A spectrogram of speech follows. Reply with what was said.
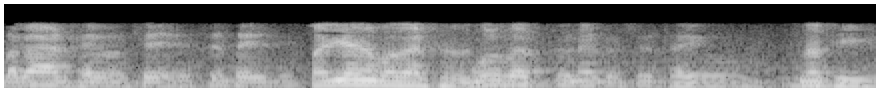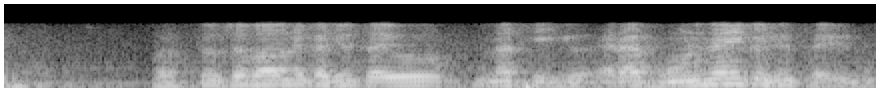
બગાડ થયો છે. શું થયું છે? પર્યાયનો બગાડ થયો મૂળ વસ્તુને કશું થયું નથી. વસ્તુ સ્વભાવને કશું થયું નથી. એના ગુણને કશું થયું નથી.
